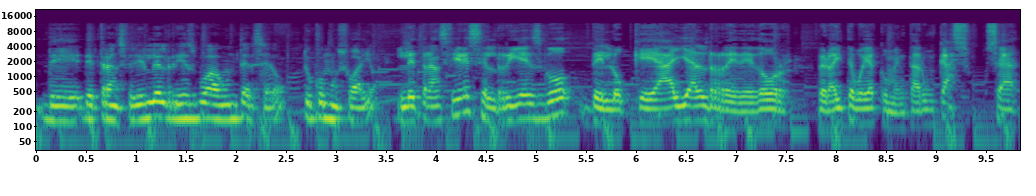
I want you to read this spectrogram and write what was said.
de, de transferirle el riesgo a un tercero, tú como usuario. Le transfieres el riesgo de lo que hay alrededor. Pero ahí te voy a comentar un caso. O sea,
